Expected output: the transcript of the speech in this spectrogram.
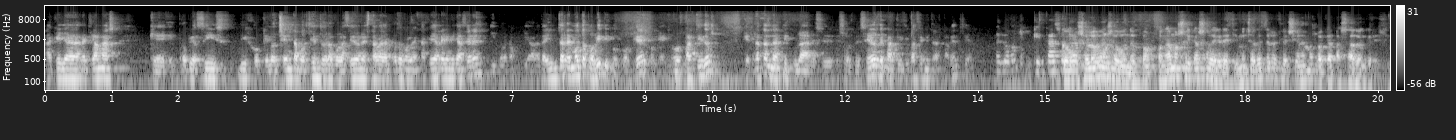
aquellas reclamas que el propio CIS dijo que el 80% de la población estaba de acuerdo con aquellas reivindicaciones y bueno, y ahora hay un terremoto político. ¿Por qué? Porque hay nuevos partidos que tratan de articular esos deseos de participación y transparencia. solo un segundo, pongamos el caso de Grecia. Muchas veces reflexionemos lo que ha pasado en Grecia,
